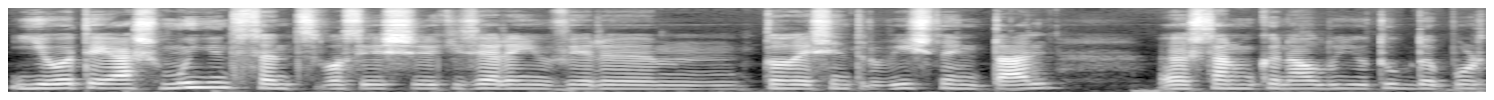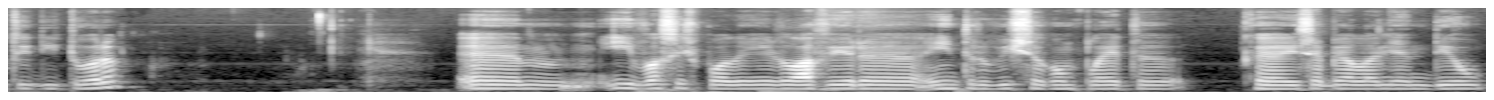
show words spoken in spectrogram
E eu até acho muito interessante, se vocês quiserem ver um, toda esta entrevista em detalhe, uh, está no canal do YouTube da Porta Editora. Um, e vocês podem ir lá ver a, a entrevista completa que a Isabela Alhan deu.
